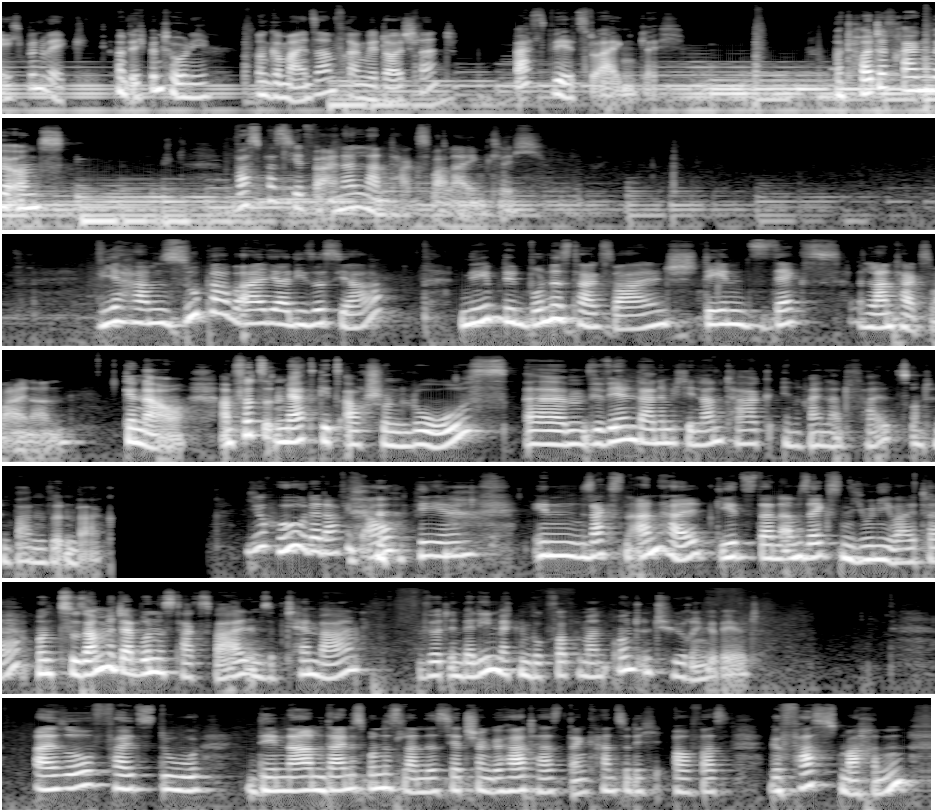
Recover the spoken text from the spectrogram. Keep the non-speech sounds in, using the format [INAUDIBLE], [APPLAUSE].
Hi, ich bin Vic. Und ich bin Toni. Und gemeinsam fragen wir Deutschland: Was wählst du eigentlich? Und heute fragen wir uns: Was passiert bei einer Landtagswahl eigentlich? Wir haben Superwahljahr dieses Jahr. Neben den Bundestagswahlen stehen sechs Landtagswahlen an. Genau. Am 14. März geht es auch schon los. Ähm, wir wählen da nämlich den Landtag in Rheinland-Pfalz und in Baden-Württemberg. Juhu, da darf ich auch [LAUGHS] wählen. In Sachsen-Anhalt geht es dann am 6. Juni weiter. Und zusammen mit der Bundestagswahl im September wird in Berlin, Mecklenburg-Vorpommern und in Thüringen gewählt. Also, falls du den Namen deines Bundeslandes jetzt schon gehört hast, dann kannst du dich auf was gefasst machen.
